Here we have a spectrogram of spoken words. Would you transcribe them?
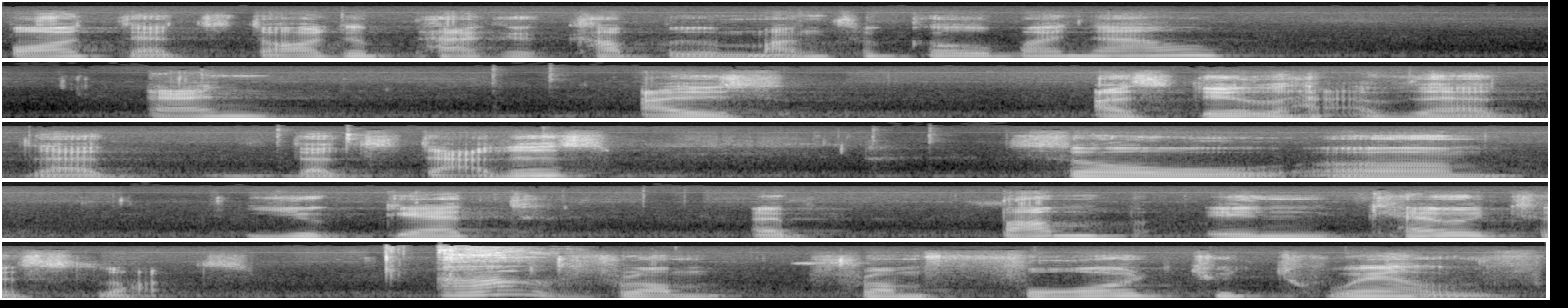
bought that starter pack a couple of months ago by now, and I s- I still have that that that status. So um, you get a bump in character slots Oh. from from four to twelve,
